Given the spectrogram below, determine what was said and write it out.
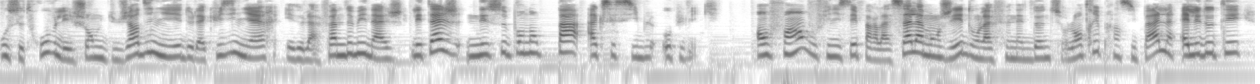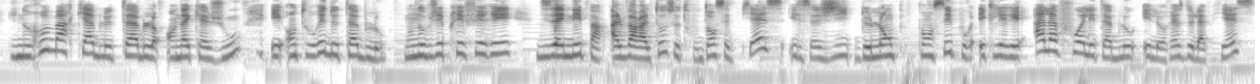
où se trouvent les chambres du jardinier, de la cuisinière et de la femme de ménage. L'étage n'est cependant pas accessible au public. Enfin, vous finissez par la salle à manger dont la fenêtre donne sur l'entrée principale. Elle est dotée d'une remarquable table en acajou et entourée de tableaux. Mon objet préféré, designé par Alvar Alto, se trouve dans cette pièce. Il s'agit de lampes pensées pour éclairer à la fois les tableaux et le reste de la pièce.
